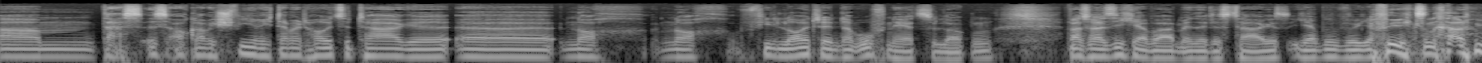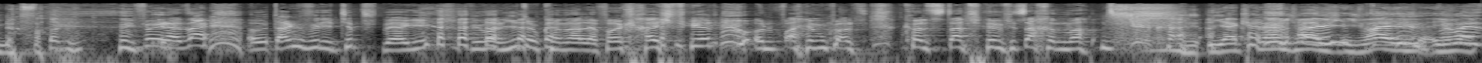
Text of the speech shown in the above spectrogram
ähm, das ist auch, glaube ich, schwierig, damit heutzutage äh, noch, noch viele Leute hinterm Ofen herzulocken. Was weiß ich aber am Ende des Tages. Ich habe wirklich am wenigsten Ahnung davon. Ich will gerade sagen, oh, danke für die Tipps, Bergi, wie man YouTube-Kanal erfolgreich wird und vor allem kon konstante Sachen macht. ja, keine Ahnung, ich weiß, ich, ich weiß. Ich, ich weiß.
